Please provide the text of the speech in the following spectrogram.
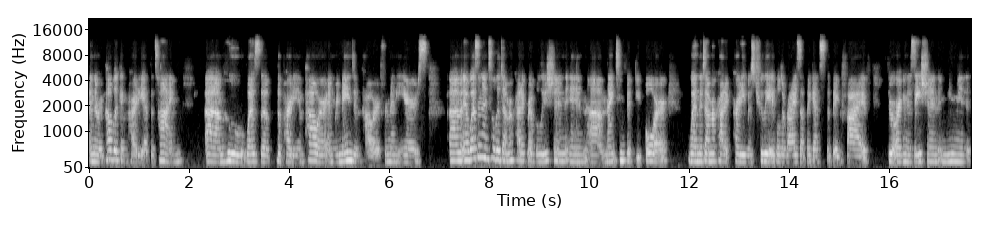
and the Republican Party at the time um, who was the, the party in power and remained in power for many years. Um, it wasn't until the Democratic Revolution in um, 1954 when the Democratic Party was truly able to rise up against the Big Five through organization and union,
